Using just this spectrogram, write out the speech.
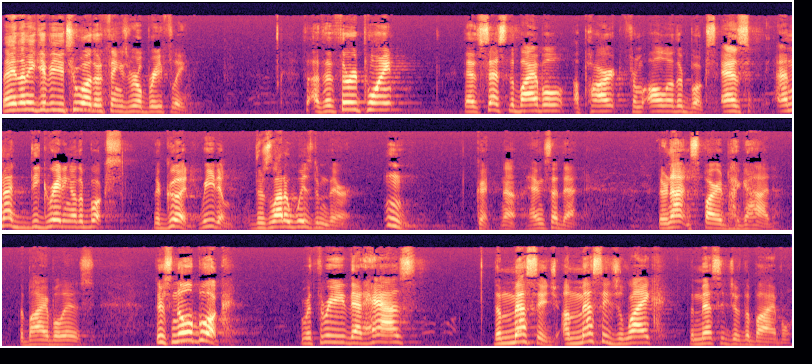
Let me, let me give you two other things real briefly. The third point that sets the Bible apart from all other books, as I'm not degrading other books, they're good. Read them. There's a lot of wisdom there. Mm. Good. Now, having said that, they're not inspired by God. The Bible is. There's no book, number three, that has the message, a message like the message of the Bible.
